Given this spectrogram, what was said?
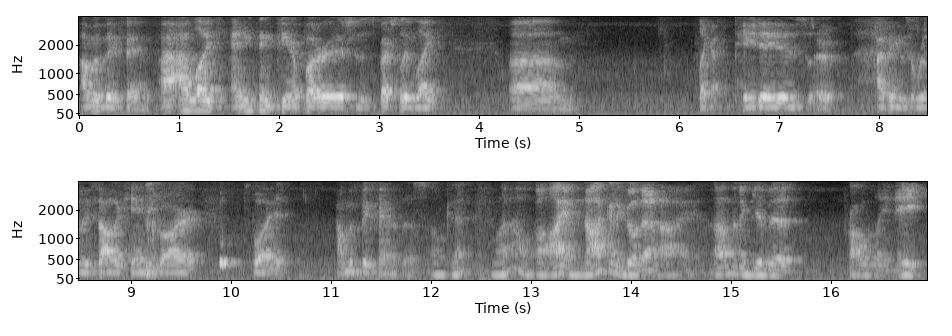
I'm a big fan. I, I like anything peanut butter-ish, and especially like, um, like a payday is. uh I think it's a really solid candy bar, but I'm a big fan of this. Okay. Wow. Uh, I am not going to go that high. I'm going to give it probably an 8.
